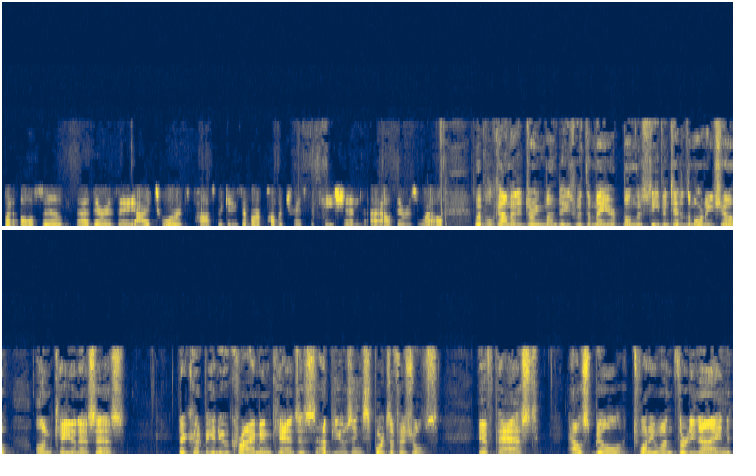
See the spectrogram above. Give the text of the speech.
but also uh, there is a eye towards possibly getting some of our public transportation uh, out there as well. Whipple commented during Mondays with the mayor on the Steve and Ted in the Morning Show on KNSS. There could be a new crime in Kansas abusing sports officials. If passed, House Bill 2139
